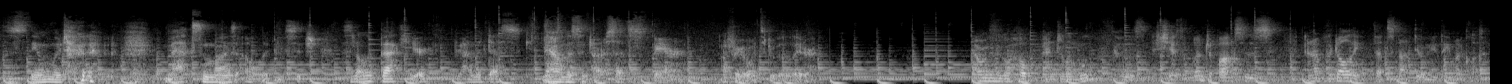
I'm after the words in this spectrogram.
This is the only way to maximize outlet usage. There's an outlet back here behind the desk. Now this entire set's barren. I'll figure out what to do with it later. We're gonna go help Angela move because she has a bunch of boxes and I have a dolly that's not doing anything in my closet.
